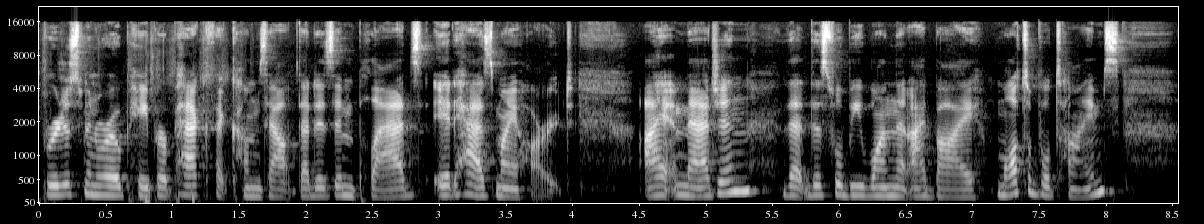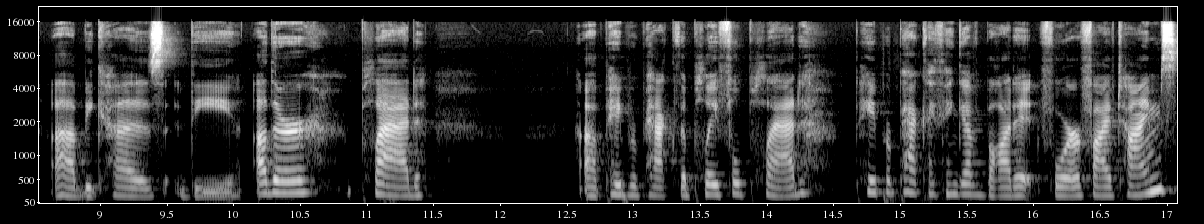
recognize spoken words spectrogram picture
Brutus Monroe paper pack that comes out that is in plaids, it has my heart. I imagine that this will be one that I buy multiple times uh, because the other plaid uh, paper pack, the Playful Plaid paper pack, I think I've bought it four or five times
